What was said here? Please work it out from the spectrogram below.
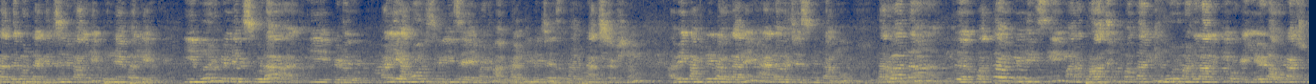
గద్దెగుంట గిరిజన కాలనీ పుణ్యపల్లి ఈ మూడు బిల్డింగ్స్ కూడా ఈ ఇప్పుడు మళ్ళీ అమౌంట్స్ రిలీజ్ అయ్యాయి మనం అవి కంటిన్యూ చేస్తున్నారు కన్స్ట్రక్షన్ అవి కంప్లీట్ అవగానే హ్యాండ్ ఓవర్ చేసుకుంటాము. తర్వాత కొత్త బిల్డింగ్స్కి మన ప్రాజెక్ట్ మొత్తానికి మూడు మండలాలకి ఒక ఏడు అవకాశం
